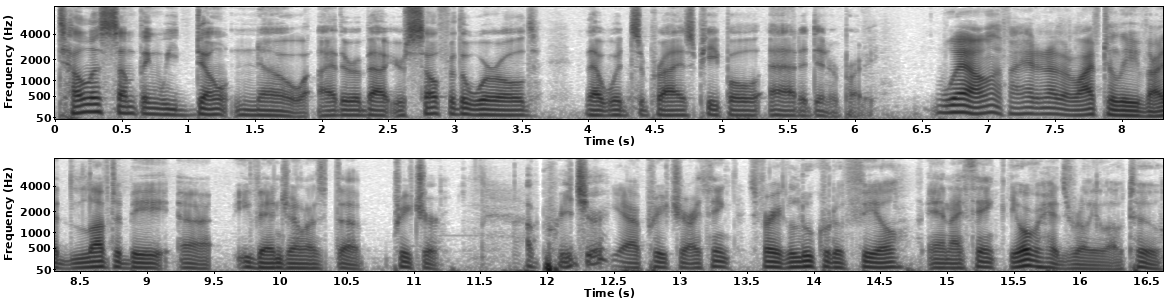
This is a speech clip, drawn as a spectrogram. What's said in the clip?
Tell us something we don't know, either about yourself or the world, that would surprise people at a dinner party. Well, if I had another life to live, I'd love to be uh, evangelist, a preacher. A preacher? Yeah, a preacher. I think it's a very lucrative field, and I think the overhead's really low too.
